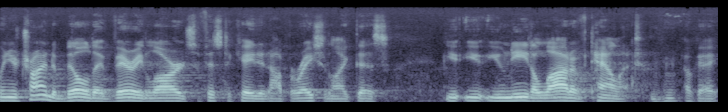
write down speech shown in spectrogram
when you're trying to build a very large, sophisticated operation like this, you, you, you need a lot of talent, mm-hmm. okay?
